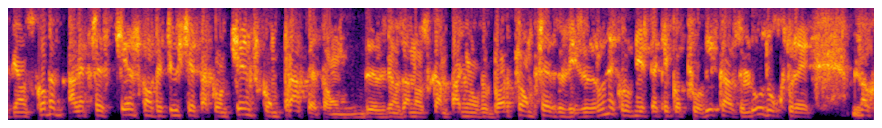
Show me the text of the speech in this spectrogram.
związkowym, ale przez ciężką, rzeczywiście taką ciężką pracę tą związaną z kampanią wyborczą, przez wizerunek również takiego człowieka z ludu, który no,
